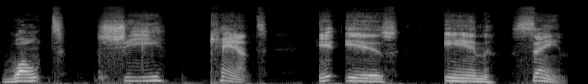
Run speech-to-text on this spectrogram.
won't. She can't. It is insane.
